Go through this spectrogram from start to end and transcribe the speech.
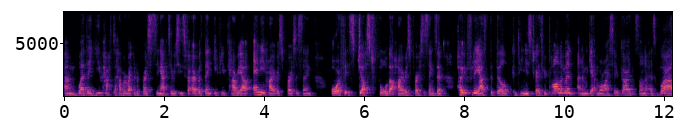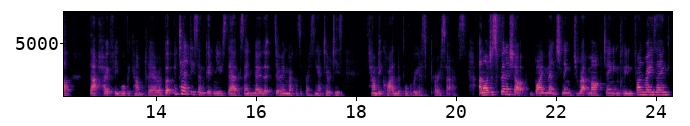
um, whether you have to have a record of processing activities for everything if you carry out any high risk processing or if it's just for that high risk processing. So hopefully as the bill continues to go through parliament and we get more ICO guidance on it as well, that hopefully will become clearer. But potentially some good news there because I know that doing records of processing activities can be quite a laborious process. And I'll just finish up by mentioning direct marketing, including fundraising.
